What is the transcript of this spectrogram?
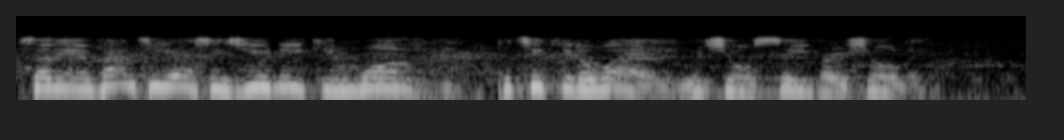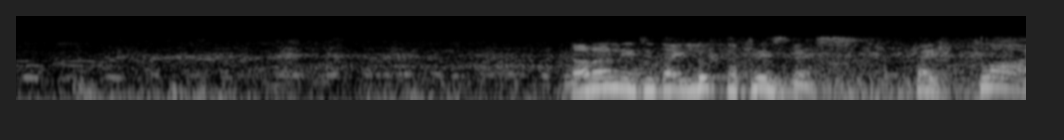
So the Avanti S is unique in one particular way, which you'll see very shortly. Not only do they look the business, they fly.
